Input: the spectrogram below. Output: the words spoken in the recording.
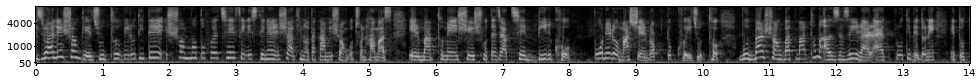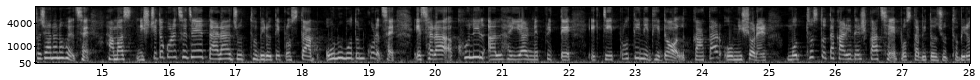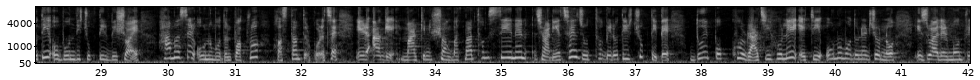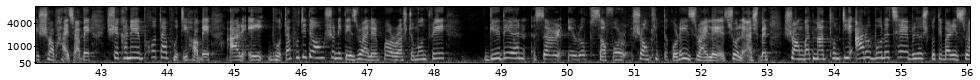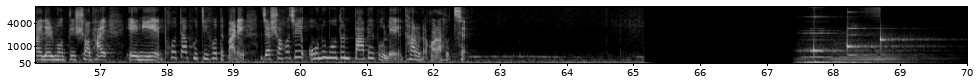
ইসরায়েলের সঙ্গে যুদ্ধবিরতিতে সম্মত হয়েছে ফিলিস্তিনের স্বাধীনতাকামী সংগঠন হামাস। এর মাধ্যমে শেষ হতে যাচ্ছে দীর্ঘ পনেরো মাসের রক্তক্ষয়ী যুদ্ধ। বুধবার সংবাদ মাধ্যম আল জাজিরার এক প্রতিবেদনে এ তথ্য জানানো হয়েছে। হামাস নিশ্চিত করেছে যে তারা যুদ্ধবিরতি প্রস্তাব অনুমোদন করেছে। এছাড়া খলিল আল হাইয়ার নেতৃত্বে একটি প্রতিনিধি দল কাতার ও মিশরের মধ্যস্থতাকারীদের কাছে প্রস্তাবিত যুদ্ধবিরতি ও বন্দি চুক্তির বিষয়ে হামাসের অনুমোদন পত্র হস্তান্তর করেছে। এর আগে মার্কিন সংবাদ মাধ্যম সিএনএন জানিয়েছে, যুদ্ধবিরতির চুক্তিতে দুই পক্ষ রাজি হলে এটি অনুমোদনের জন্য ইসরায়েলের মন্ত্রী সভায় যাবে। সেখানে ভোটাভুটি হবে। আর এই ভোটাভুটিতে অংশ নিতে ইসরায়েলের পররাষ্ট্রমন্ত্রী গিদেয়ান স্যার ইউরোপ সফর সংক্ষিপ্ত করে ইসরায়েলে চলে আসবেন। সংবাদ মাধ্যমটি আরও বলেছে, বৃহস্পতিবার ইসরায়েলের মন্ত্রিসভায় এ নিয়ে ভোটাভুটি হতে পারে, যা সহজে অনুমোদন পাবে বলে ধারণা করা হচ্ছে।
